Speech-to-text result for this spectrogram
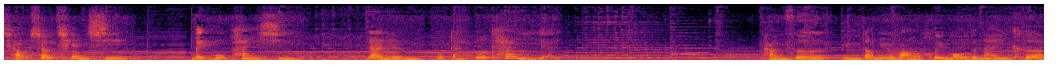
巧笑倩兮，美目盼兮，让人不敢多看一眼。唐僧迎到女王回眸的那一刻。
